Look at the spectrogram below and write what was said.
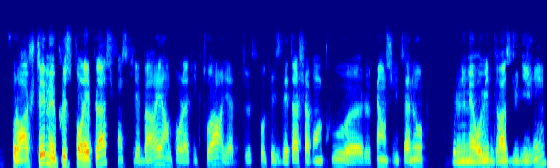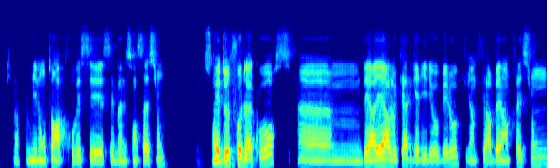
Il faut le racheter, mais plus pour les places. Je pense qu'il est barré hein, pour la victoire. Il y a deux chevaux qui se détachent avant le coup. Euh, le 15 Gitano et le numéro 8 Grâce du Dijon, qui a mis longtemps à retrouver ses, ses, bonnes sensations. Les deux chevaux de la course. Euh, derrière, le 4 Galileo Bello, qui vient de faire belle impression.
